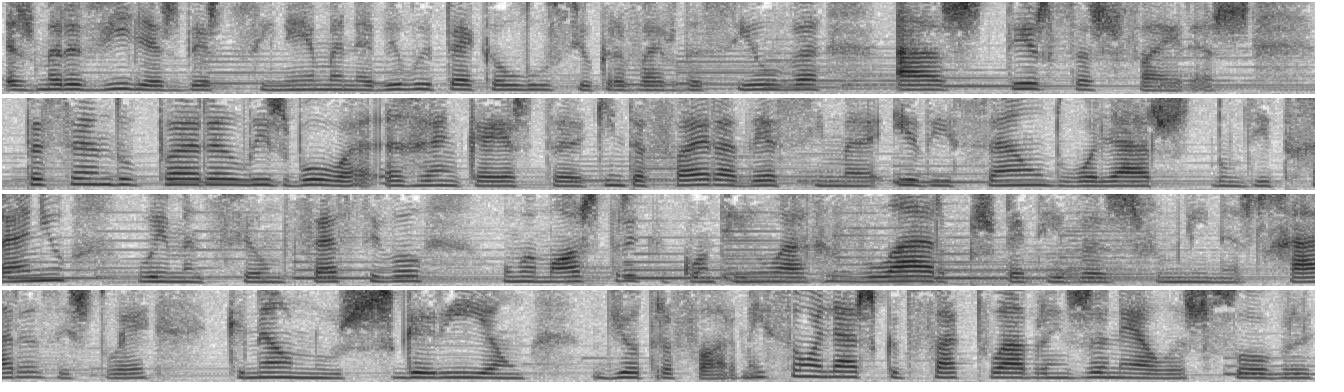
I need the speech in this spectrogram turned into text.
as maravilhas deste cinema na Biblioteca Lúcio Craveiro da Silva às terças-feiras. Passando para Lisboa, arranca esta quinta-feira a décima edição do Olhares do Mediterrâneo, Women's Film Festival, uma mostra que continua a revelar perspectivas femininas raras, isto é, que não nos chegariam de outra forma. E são olhares que de facto abrem janelas sobre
